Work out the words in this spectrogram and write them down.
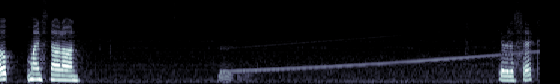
Oh, mine's not on. Give it a sec.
